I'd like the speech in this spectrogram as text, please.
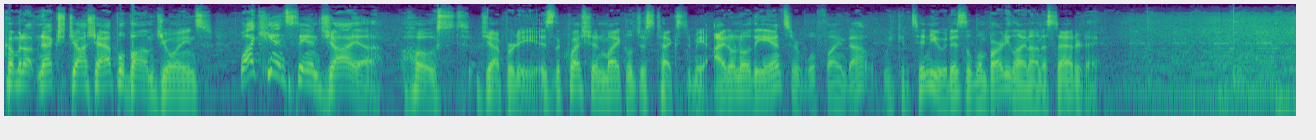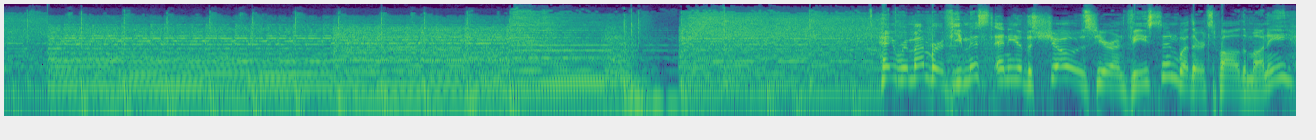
Coming up next, Josh Applebaum joins. Why can't Sanjaya host Jeopardy? Is the question Michael just texted me. I don't know the answer. We'll find out. We continue. It is the Lombardi line on a Saturday. Hey, remember, if you missed any of the shows here on VSIN, whether it's Follow the Money,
